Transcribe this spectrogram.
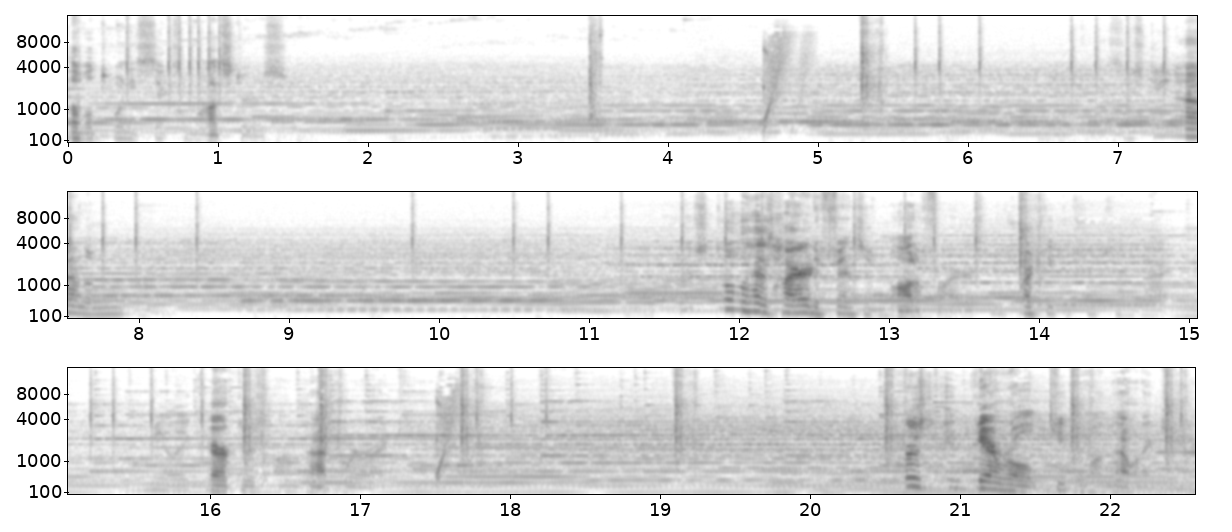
level 26 monsters. The uh, Crystal has higher defensive modifiers. I'm try to keep the troops on that. Melee characters on that where I can. First, in general, keep them on that when I can.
